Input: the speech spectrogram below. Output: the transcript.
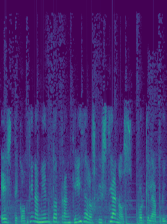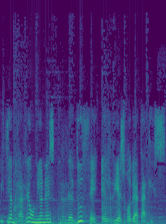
este confinamiento tranquiliza a los cristianos porque la prohibición de las reuniones reduce el riesgo de ataques.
